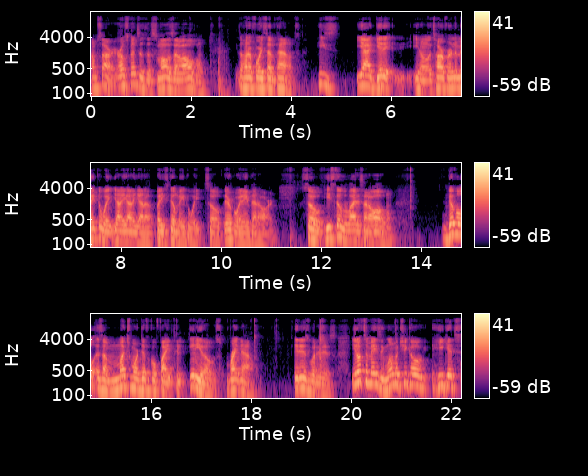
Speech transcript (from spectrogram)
I'm sorry. Errol Spence is the smallest out of all of them. He's 147 pounds. He's, yeah, I get it. You know, it's hard for him to make the weight, yada, yada, yada, but he still made the weight. So, therefore, it ain't that hard. So, he's still the lightest out of all of them. Bivol is a much more difficult fight than any of those right now. It is what it is. You know, it's amazing. Lomachenko, he gets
